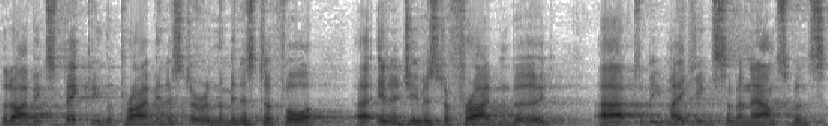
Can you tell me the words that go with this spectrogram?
that I'm expecting the Prime Minister and the Minister for uh, Energy, Mr Frydenberg, uh, to be making some announcements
